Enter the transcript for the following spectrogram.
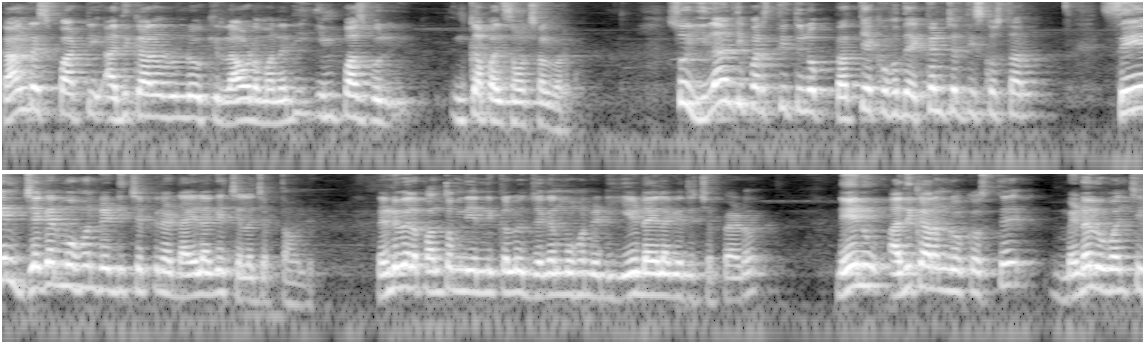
కాంగ్రెస్ పార్టీ అధికారంలోకి రావడం అనేది ఇంపాసిబుల్ ఇంకా పది సంవత్సరాల వరకు. సో ఇలాంటి పరిస్థితుల్లో ప్రత్యేక హోదా ఎక్కడి నుంచి తీసుకొస్తారు? సేమ్ జగన్మోహన్ రెడ్డి చెప్పిన డైలాగే చెల్ల చెప్తా ఉంది. రెండు వేల పంతొమ్మిది ఎన్నికల్లో జగన్మోహన్ రెడ్డి ఏ డైలాగ్ అయితే చెప్పాడో నేను అధికారంలోకి వస్తే మెడలు వంచి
